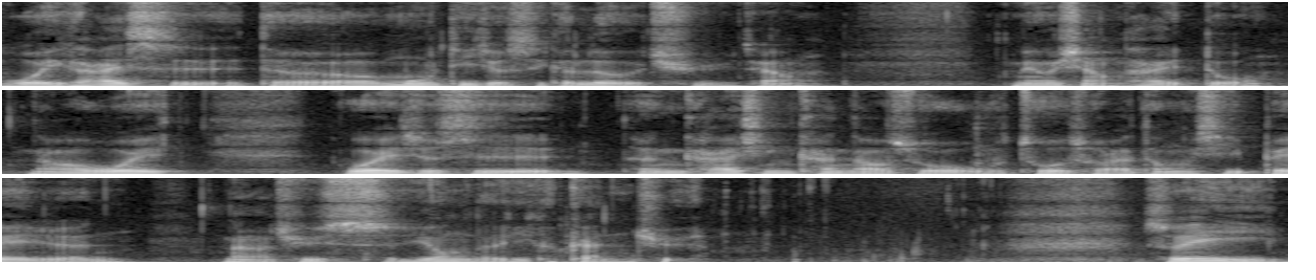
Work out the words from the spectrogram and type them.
我一开始的目的就是一个乐趣，这样没有想太多。然后我也我也就是很开心看到说我做出来的东西被人拿去使用的一个感觉。所以，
